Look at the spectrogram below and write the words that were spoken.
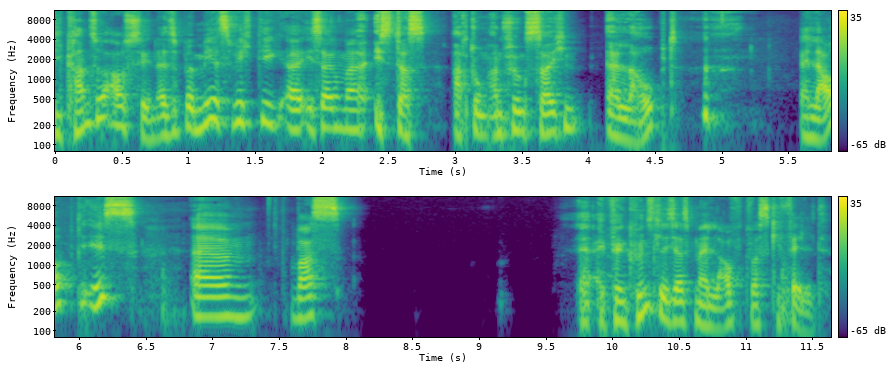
Die kann so aussehen. Also bei mir ist wichtig, äh, ich sage mal, Ist das, Achtung, Anführungszeichen, erlaubt? erlaubt ist, ähm, was äh, für einen Künstler ist erstmal erlaubt, was gefällt.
